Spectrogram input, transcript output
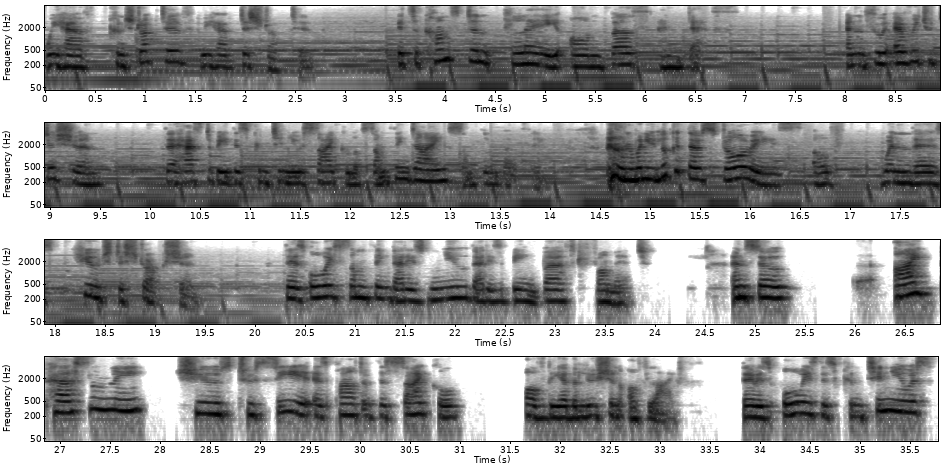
We have constructive, we have destructive. It's a constant play on birth and death. And through every tradition, there has to be this continuous cycle of something dying, something birthing. when you look at those stories of when there's huge destruction, there's always something that is new that is being birthed from it. And so uh, I personally choose to see it as part of the cycle of the evolution of life. There is always this continuous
